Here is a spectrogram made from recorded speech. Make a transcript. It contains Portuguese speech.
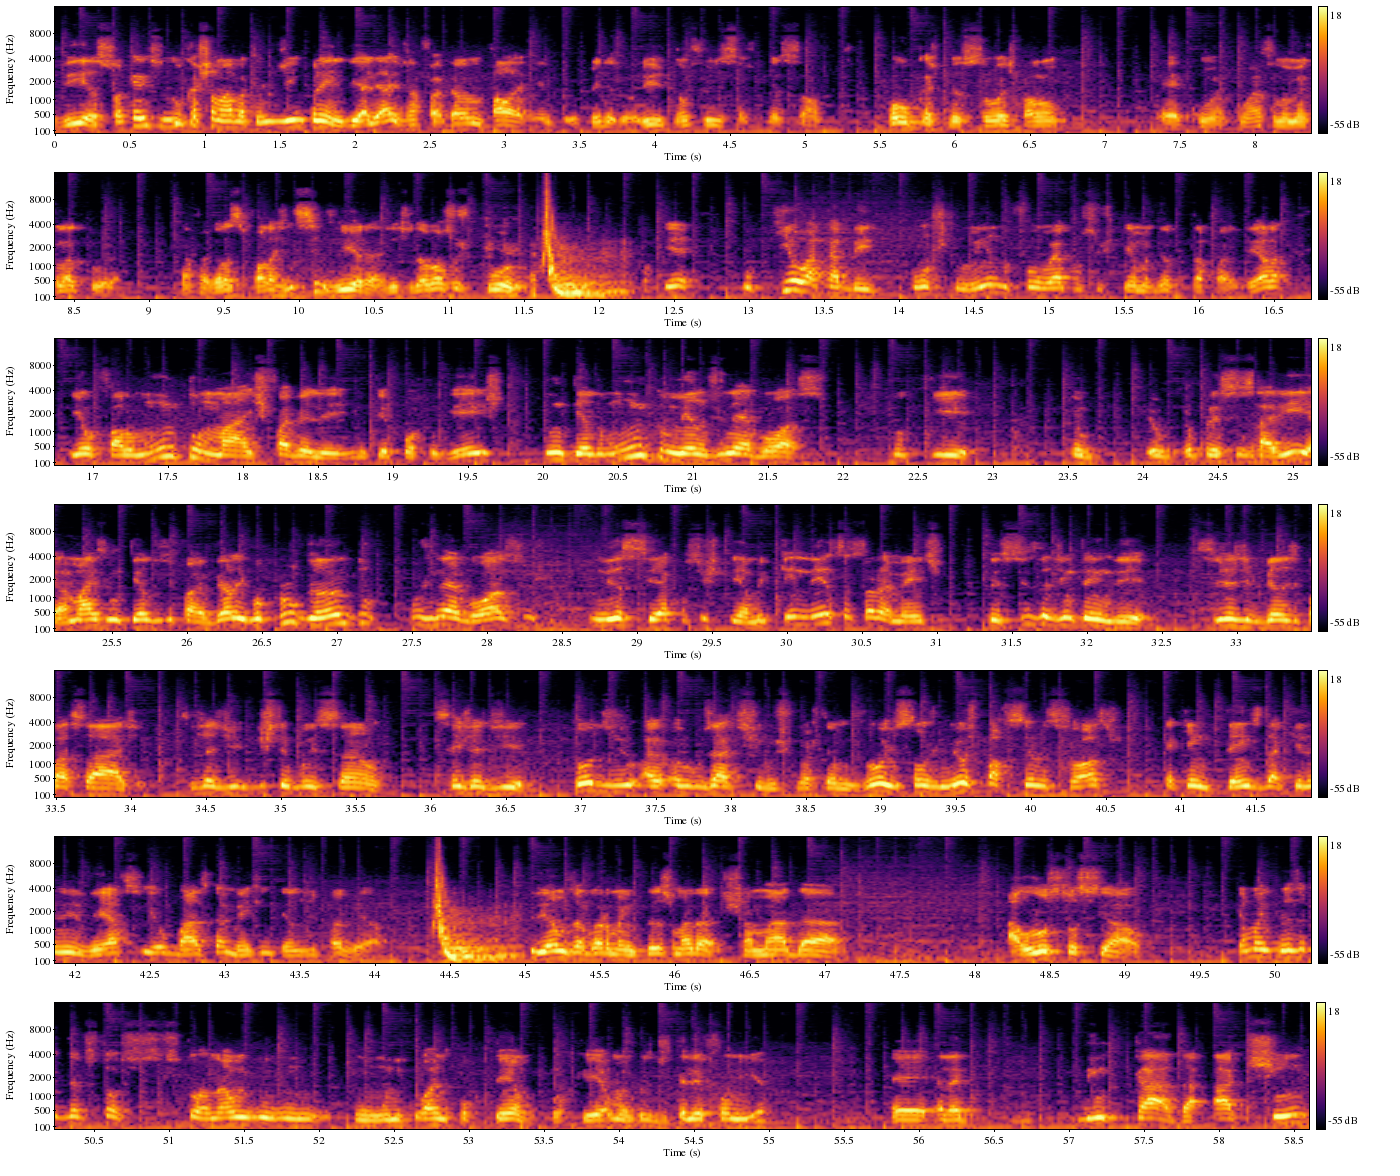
Via, só que a gente nunca chamava aquilo de empreender. Aliás, na favela não fala em empreendedorismo, não se usa essa expressão. Poucas pessoas falam é, com, com essa nomenclatura. Na favela se fala, a gente se vira, a gente dá nossos pulos. Porque o que eu acabei construindo foi um ecossistema dentro da favela e eu falo muito mais favelês do que português, entendo muito menos de negócio do que eu, eu, eu precisaria, mas entendo de favela e vou plugando os negócios nesse ecossistema. E quem necessariamente precisa de entender, seja de venda de passagem, seja de distribuição, seja de todos os ativos que nós temos hoje, são os meus parceiros sócios, que é quem entende daquele universo e eu basicamente entendo de favela. Criamos agora uma empresa chamada, chamada Alô Social, que é uma empresa que deve se tornar um, um, um unicórnio em pouco tempo, porque é uma empresa de telefonia, é, ela é linkada à TIM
